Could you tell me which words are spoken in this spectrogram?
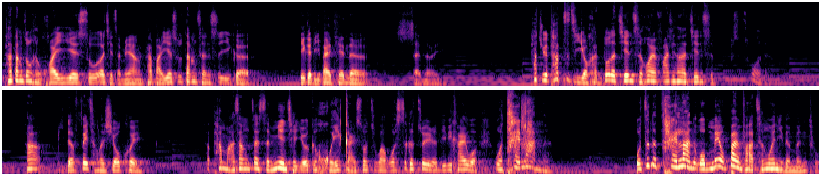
他当中很怀疑耶稣，而且怎么样？他把耶稣当成是一个一个礼拜天的神而已。他觉得他自己有很多的坚持，后来发现他的坚持不是错的。他彼得非常的羞愧，他他马上在神面前有一个悔改，说：“主啊，我是个罪人，你离开我，我太烂了，我真的太烂了，我没有办法成为你的门徒，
